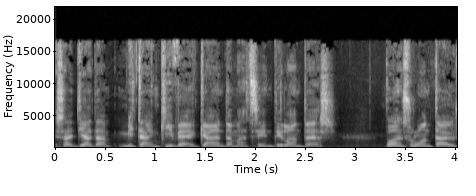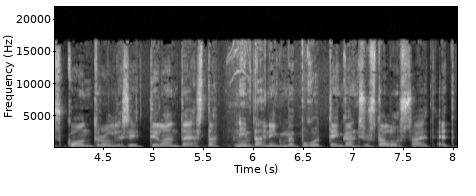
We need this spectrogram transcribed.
sä et jätä mitään kiveä kääntämät siinä tilanteessa, vaan sulla on täys kontrolli siitä tilanteesta. Niinpä. Ja niin kuin me puhuttiin kanssa just alussa, että et,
